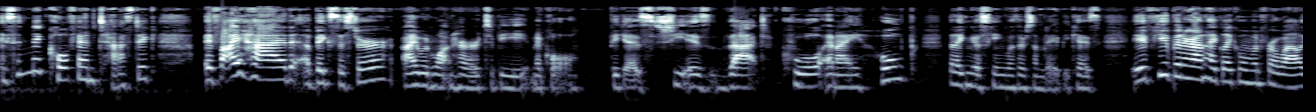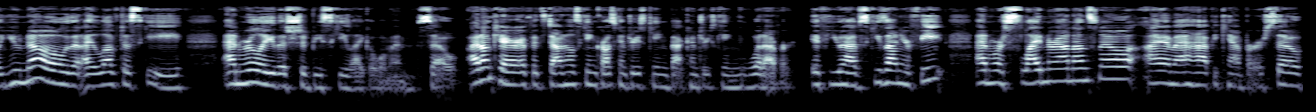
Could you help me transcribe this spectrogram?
Isn't Nicole fantastic? If I had a big sister, I would want her to be Nicole because she is that cool. And I hope that I can go skiing with her someday because if you've been around Hike Like a Woman for a while, you know that I love to ski and really this should be ski like a woman. So I don't care if it's downhill skiing, cross country skiing, backcountry skiing, whatever. If you have skis on your feet and we're sliding around on snow, I am a happy camper. So,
